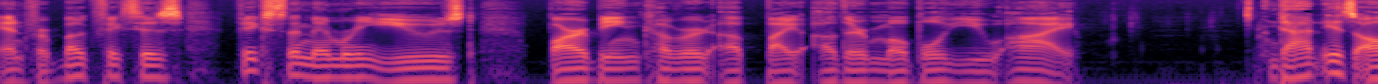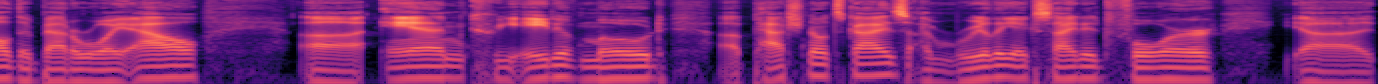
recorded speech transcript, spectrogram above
And for bug fixes, fix the memory used bar being covered up by other mobile UI. That is all the Battle Royale uh, and creative mode uh, patch notes, guys. I'm really excited for uh,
